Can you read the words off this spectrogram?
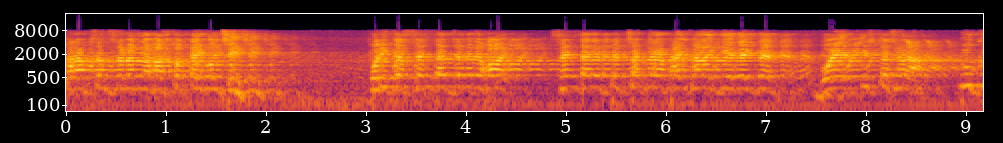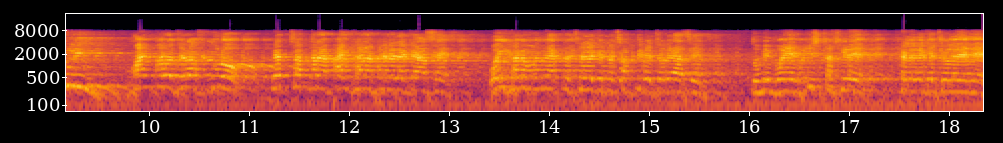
খারাপ সেন্স নেবেন না বাস্তবটাই বলছি। পরীক্ষার সেন্টার যেখানে হয় সেন্টারের পেচ্ছাপখানা পায়খানায় গিয়ে দেখবেন, বইয়ের পৃষ্ঠা ছাড়া টুকলি মাইক্রো জেরাক্সগুলো পেচ্ছাপখানা পায়খানা ফেলে রেখে আসে ওইখানে অন্য একটা ছেলেকে পেছাব ফিরে চলে আসে। তুমি বইয়ের পৃষ্ঠা ছিঁড়ে ফেলে রেখে চলে এলে।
